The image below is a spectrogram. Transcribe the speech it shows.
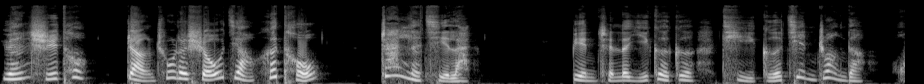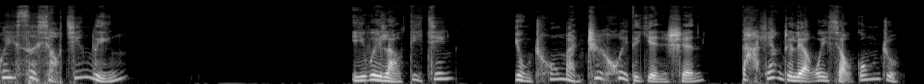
圆石头长出了手脚和头，站了起来，变成了一个个体格健壮的灰色小精灵。一位老地精用充满智慧的眼神打量着两位小公主。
